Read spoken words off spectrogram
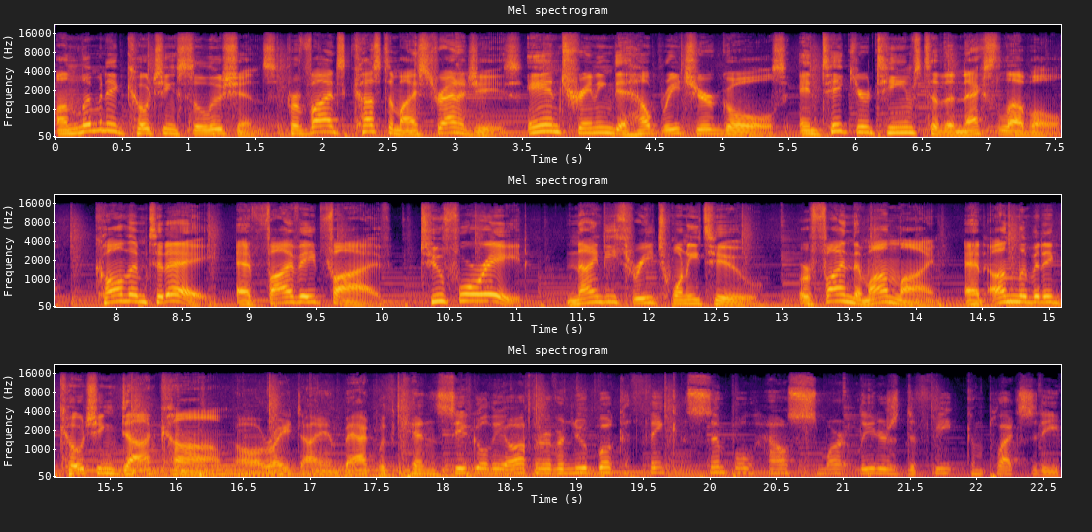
Unlimited Coaching Solutions provides customized strategies and training to help reach your goals and take your teams to the next level. Call them today at 585 248 9322 or find them online at unlimitedcoaching.com. All right, I am back with Ken Segall, the author of a new book, Think Simple How Smart Leaders Defeat Complexity.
